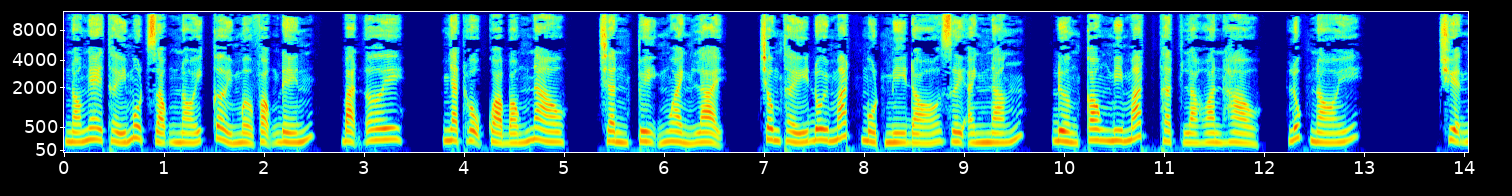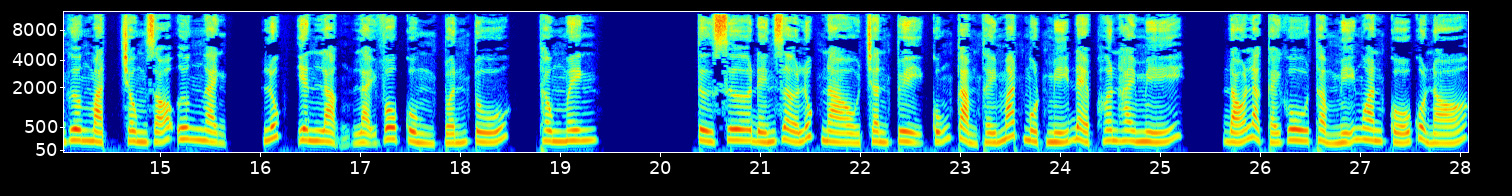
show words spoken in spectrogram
nó nghe thấy một giọng nói cởi mở vọng đến, bạn ơi, nhặt hộ quả bóng nào, Trần Tụy ngoảnh lại, trông thấy đôi mắt một mí đó dưới ánh nắng, đường cong mi mắt thật là hoàn hảo, lúc nói. Chuyện gương mặt trông rõ ương ngạnh, lúc yên lặng lại vô cùng tuấn tú, thông minh. Từ xưa đến giờ lúc nào Trần Tụy cũng cảm thấy mắt một mí đẹp hơn hai mí, đó là cái gu thẩm mỹ ngoan cố của nó.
